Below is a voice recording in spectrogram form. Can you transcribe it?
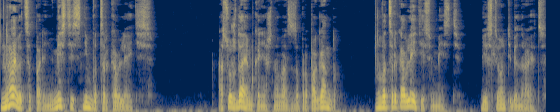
Нравится парень, вместе с ним воцерковляйтесь. Осуждаем, конечно, вас за пропаганду, но воцерковляйтесь вместе, если он тебе нравится.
